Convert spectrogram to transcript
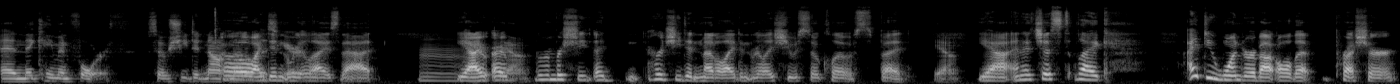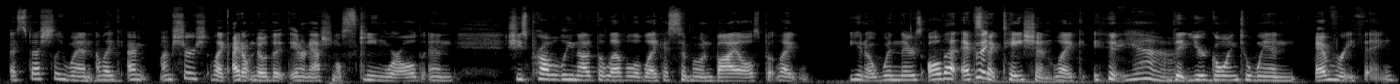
and they came in fourth. So she did not. Oh, medal I this didn't year. realize that. Yeah, I, I Yeah. remember she. I heard she didn't medal. I didn't realize she was so close. But Yeah, Yeah, and it's just like I do wonder about all that pressure, especially when like I'm I'm sure she- like I don't know the international skiing world and she's probably not at the level of like a Simone Biles, but like you know, when there's all that expectation like Yeah. that you're going to win everything.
